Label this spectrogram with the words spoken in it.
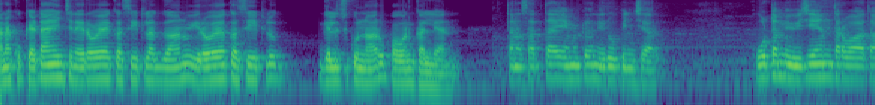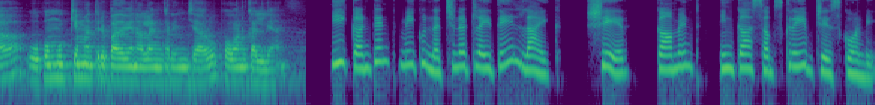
తనకు కేటాయించిన ఇరవై ఒక్క సీట్లకు గాను ఇరవై ఒక్క సీట్లు గెలుచుకున్నారు పవన్ కళ్యాణ్. తన సత్తా ఏమిటో నిరూపించారు. కూటమి విజయం తర్వాత ఉప ముఖ్యమంత్రి పదవిని అలంకరించారు పవన్ కళ్యాణ్. ఈ కంటెంట్ మీకు నచ్చినట్లయితే లైక్ షేర్ కామెంట్ ఇంకా సబ్స్క్రైబ్ చేసుకోండి.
